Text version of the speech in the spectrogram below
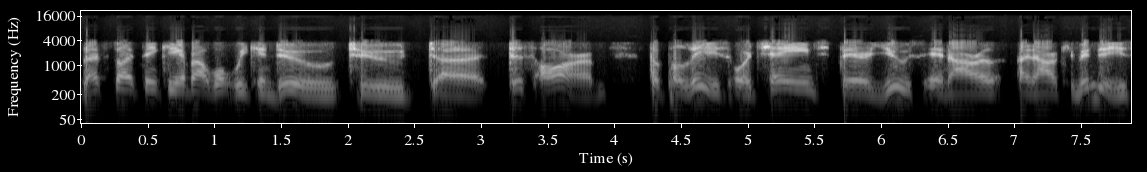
Let's start thinking about what we can do to uh, disarm the police or change their use in our in our communities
